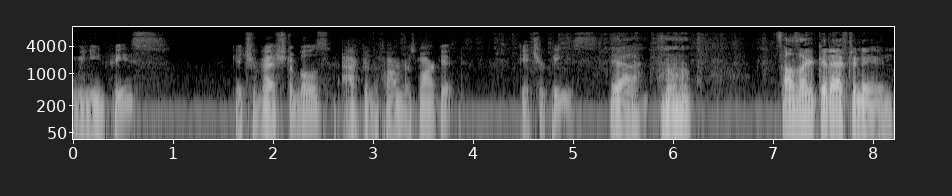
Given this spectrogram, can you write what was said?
We need peace. Get your vegetables after the farmer's market. Get your peace. Yeah. Sounds like a good afternoon.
